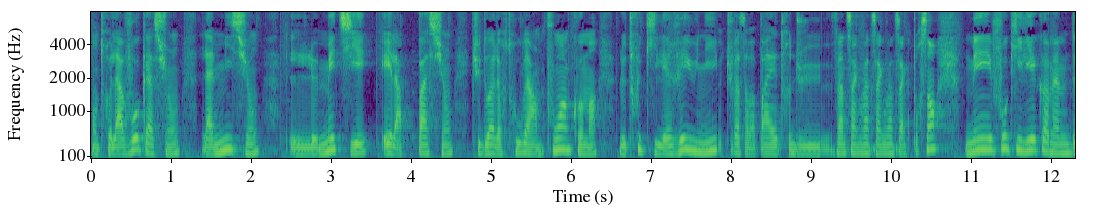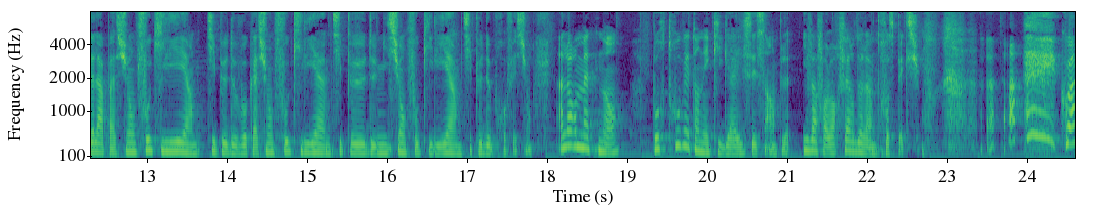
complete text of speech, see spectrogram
entre la vocation, la mission, le métier et la passion, tu dois leur trouver un point commun, le truc qui les réunit. Tu vois, ça va pas être du 25 25 25%, mais il faut qu'il y ait quand même de la passion, faut qu'il y ait un petit peu de vocation, faut qu'il y ait un petit peu de mission, faut qu'il y ait un petit peu de profession. Alors maintenant, pour trouver ton ikigai, c'est simple, il va falloir faire de l'introspection. Quoi?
